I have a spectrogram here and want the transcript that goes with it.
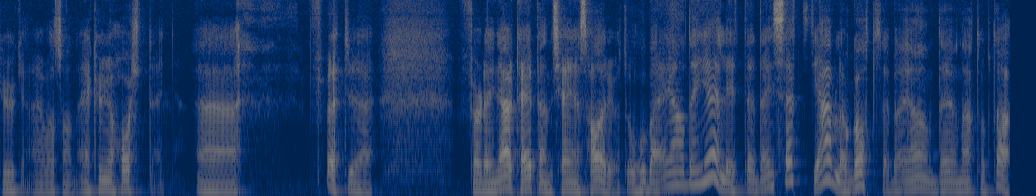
kuken, jeg var sånn Jeg kunne holdt den. Uh, for, uh, for den der teipen kjennes hard ut. Og hun bare Ja, den er litt Den sitter jævla godt. Jeg bare, ja, det er jo nettopp det.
